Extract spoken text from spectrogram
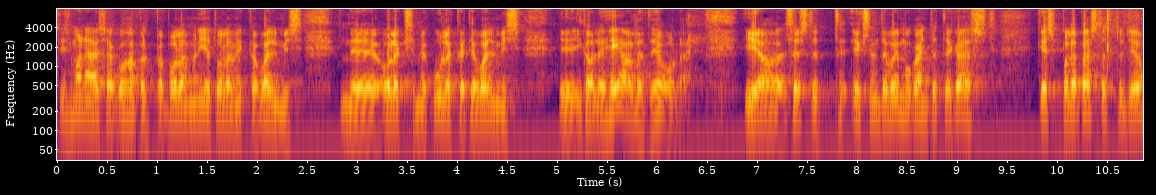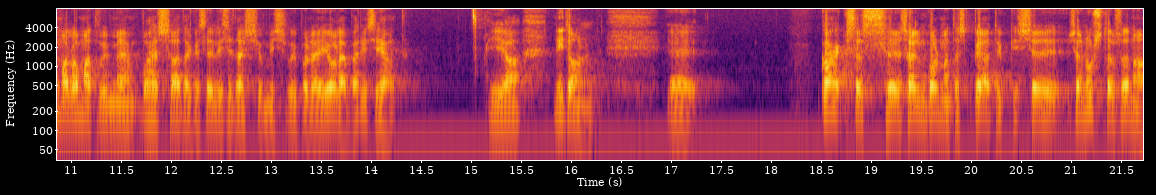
siis mõne asja koha pealt peab olema nii, et oleme ikka valmis, eh, oleksime kuulekad ja valmis eh, igale heale teole. ja sest, et eks nende võimukandjate käest kes pole päästetud ja jumala omad, võime vahest saada ka selliseid asju, mis võib-olla ei ole päris head. ja nii ta on kaheksas salm kolmandast peatükis, see, see on ustav sõna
